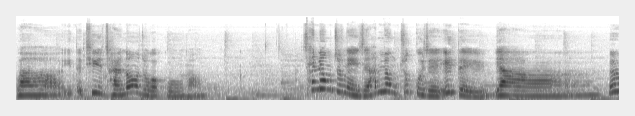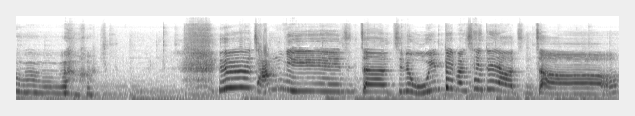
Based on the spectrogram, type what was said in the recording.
와 이때 딜 잘 넣어줘갖고 막. 3명 중에 이제 한 명 죽고 이제 1대1 야 으 장비 진짜 집에 5인패만 세대야 진짜.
